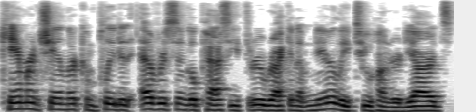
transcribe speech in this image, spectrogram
Cameron Chandler completed every single pass he threw, racking up nearly 200 yards.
